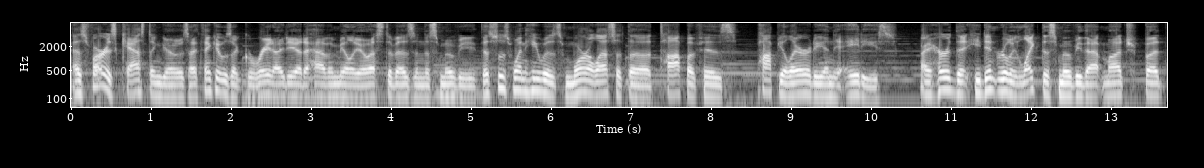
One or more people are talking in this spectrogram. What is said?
As far as casting goes, I think it was a great idea to have Emilio Estevez in this movie. This was when he was more or less at the top of his popularity in the 80s. I heard that he didn't really like this movie that much, but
